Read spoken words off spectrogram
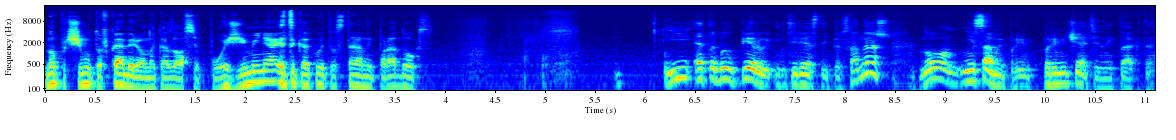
но почему-то в камере он оказался позже меня, это какой-то странный парадокс. И это был первый интересный персонаж, но не самый примечательный так-то.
